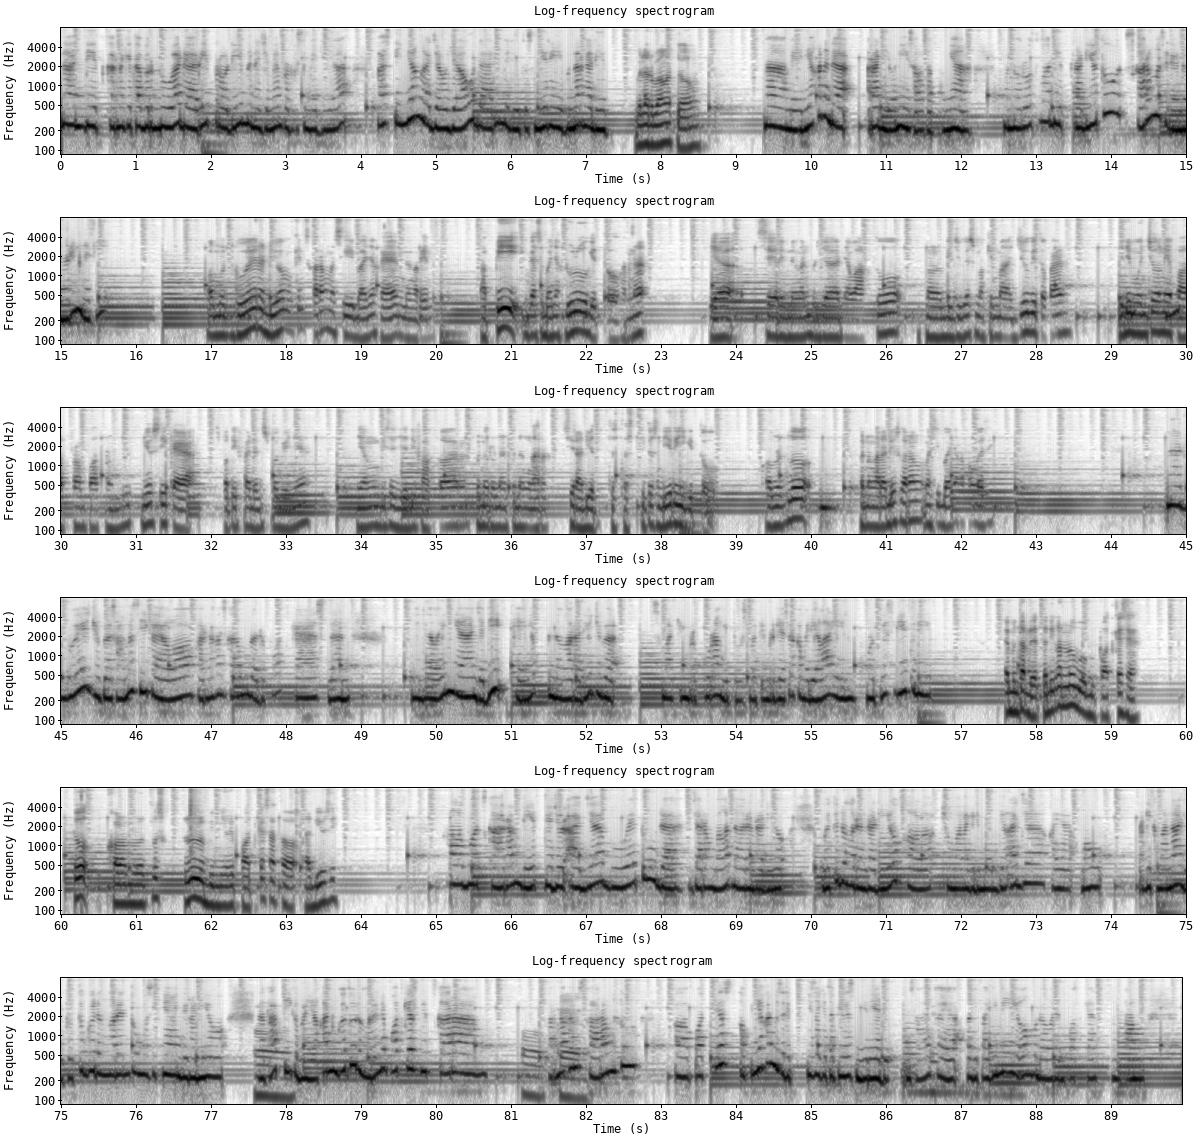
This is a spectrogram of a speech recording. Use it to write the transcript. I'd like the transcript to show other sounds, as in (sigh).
Nah, Dit, karena kita berdua dari Prodi Manajemen Produksi Media, pastinya nggak jauh-jauh dari media itu sendiri, benar nggak, Dit? Bener banget dong. Nah, media kan ada radio nih salah satunya. Menurut lo, Dit, radio tuh sekarang masih ada yang dengerin nggak sih? Kalau menurut gue radio mungkin sekarang masih banyak ya yang dengerin. Tapi nggak sebanyak dulu gitu, karena ya seiring dengan berjalannya waktu, teknologi juga semakin maju gitu kan. Jadi muncul nih platform-platform musik kayak Spotify dan sebagainya yang bisa jadi faktor penurunan pendengar si radio itu, sendiri gitu. Kalau menurut lo pendengar radio sekarang masih banyak atau enggak sih? Menurut gue juga sama sih kayak lo, karena kan sekarang udah ada podcast dan media lainnya. Jadi kayaknya pendengar radio juga semakin berkurang gitu, semakin bergeser ke media lain. Menurut gue sih gitu, Dit. Eh bentar deh, tadi kan lo bawa podcast ya? Tuh kalau menurut lo, lo lebih milih podcast atau radio sih? Kalau buat sekarang, Dit, jujur aja gue tuh udah jarang banget dengerin radio. Gue tuh dengerin radio kalau cuma lagi di mobil aja, kayak mau pergi ke mana gitu, tuh gue dengerin tuh musiknya di radio. Nah, Oh, tapi kebanyakan gue tuh dengerinnya podcast, Dit, sekarang. Oh, Karena kan sekarang tuh uh, podcast topiknya kan bisa di- bisa kita pilih sendiri ya, Dit. Misalnya kayak pagi-pagi nih lo mau dengerin podcast tentang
